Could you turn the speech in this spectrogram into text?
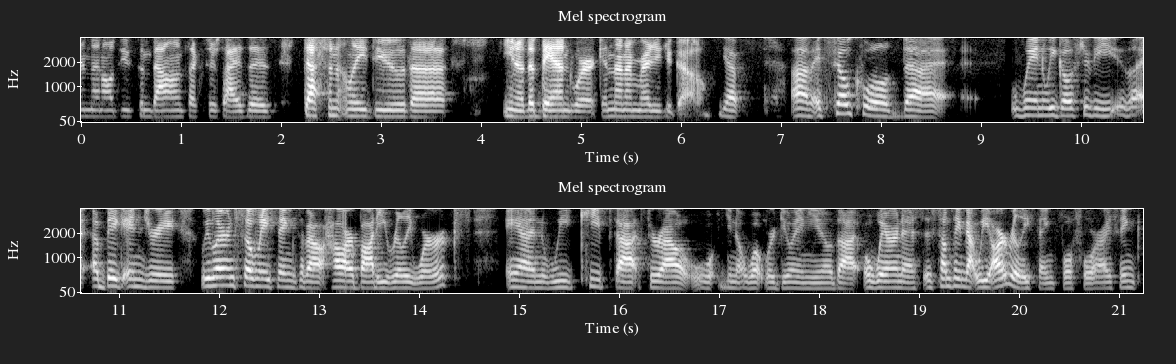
and then I'll do some balance exercises. Definitely do the you know the band work and then i'm ready to go. Yep. Um, it's so cool that when we go through the a big injury we learn so many things about how our body really works and we keep that throughout you know what we're doing. You know that awareness is something that we are really thankful for. I think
